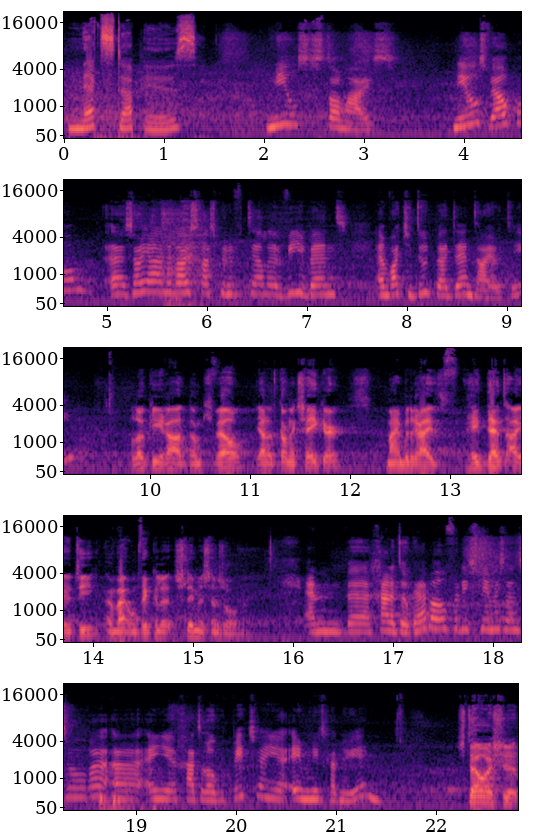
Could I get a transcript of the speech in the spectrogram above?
Next up is Niels Stamhuis. Niels, welkom. Uh, zou jij aan de luisteraars kunnen vertellen wie je bent en wat je doet bij Dent IoT? Hallo Kira, dankjewel. Ja, dat kan ik zeker. Mijn bedrijf heet Dent IoT en wij ontwikkelen slimme sensoren. En we gaan het ook hebben over die slimme sensoren. Uh, en je gaat erover pitchen en je één minuut gaat nu in. Stel als je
